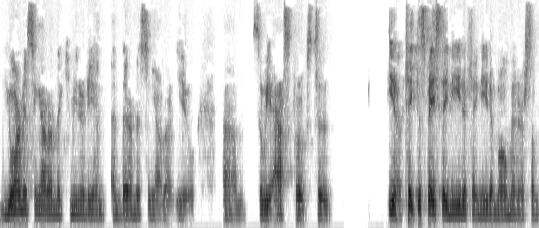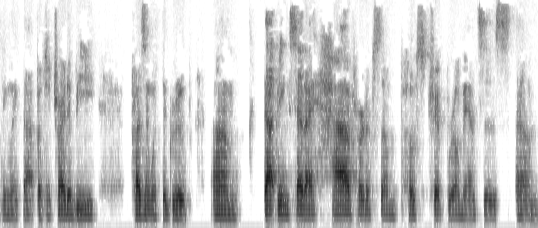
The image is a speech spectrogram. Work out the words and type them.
you're missing out on the community and, and they're missing out on you. Um, so we ask folks to, you know, take the space they need if they need a moment or something like that, but to try to be present with the group. Um, that being said, I have heard of some post trip romances um,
